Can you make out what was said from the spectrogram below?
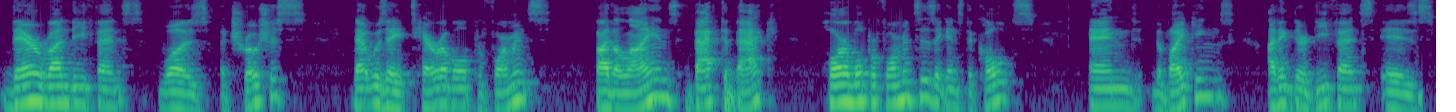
Their run defense was atrocious. That was a terrible performance by the Lions back to back. Horrible performances against the Colts and the Vikings. I think their defense is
